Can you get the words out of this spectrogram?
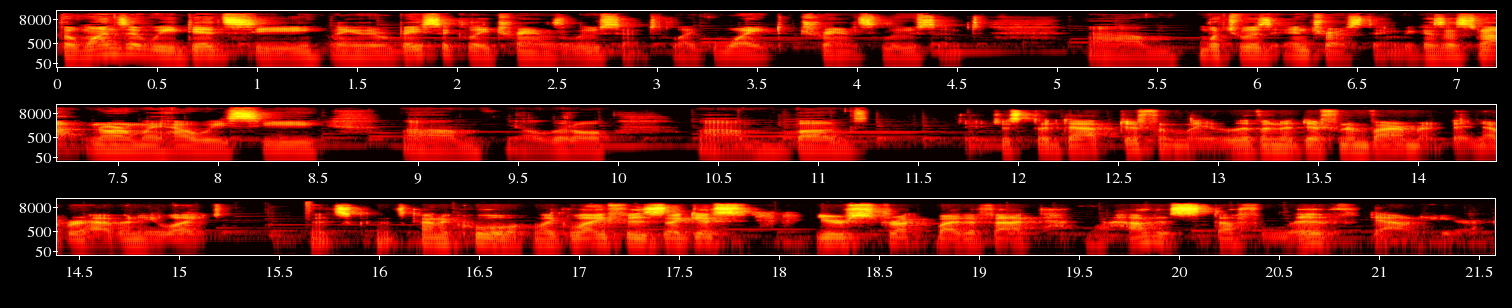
The ones that we did see, they were basically translucent, like white translucent um, which was interesting because it's not normally how we see, um, you know, little um, bugs. They just adapt differently, live in a different environment. They never have any light. That's that's kind of cool. Like life is, I guess you're struck by the fact how does stuff live down here,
